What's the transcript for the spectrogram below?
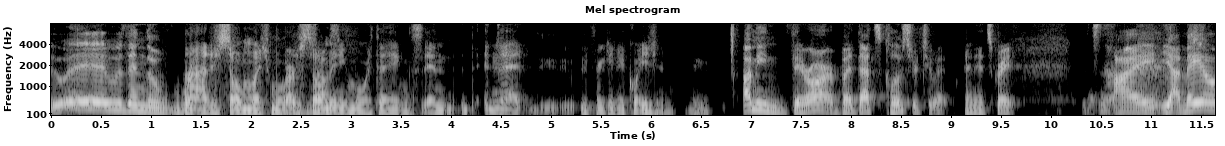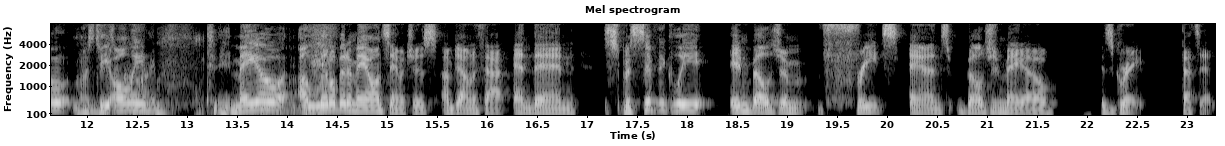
eh, within the Nah, there's so much more. There's so sauce. many more things in in that uh, freaking equation. dude. I mean, there are, but that's closer to it, and it's great. I yeah, mayo. the only mayo, a little bit of mayo on sandwiches. I'm down with that, and then specifically in Belgium, frites and Belgian mayo is great. That's it.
